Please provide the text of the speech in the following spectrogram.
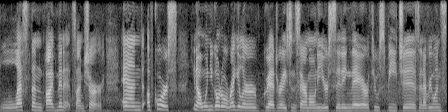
less than five minutes, I'm sure. And of course, you know, when you go to a regular graduation ceremony, you're sitting there through speeches and everyone's,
